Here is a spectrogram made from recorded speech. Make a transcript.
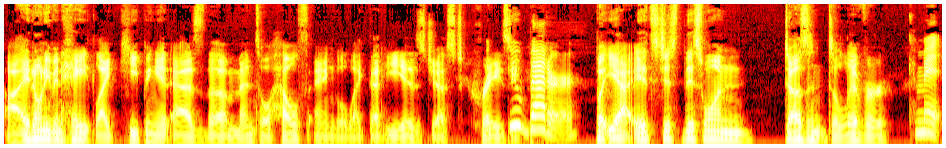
I don't even hate like keeping it as the mental health angle, like that he is just crazy. Do better. But yeah, it's just this one doesn't deliver commit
